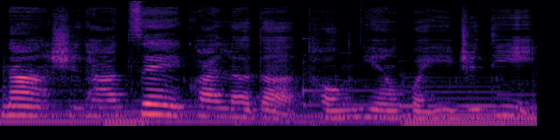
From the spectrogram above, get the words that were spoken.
那是他最快乐的童年回忆之地。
